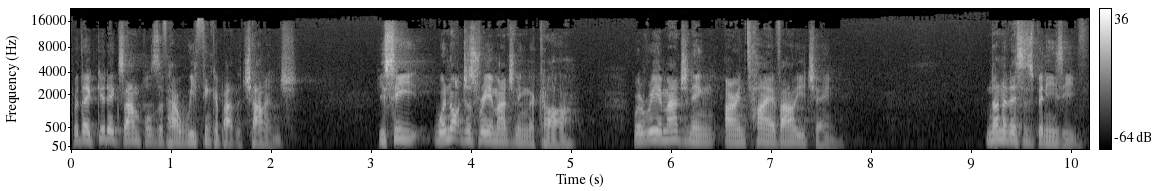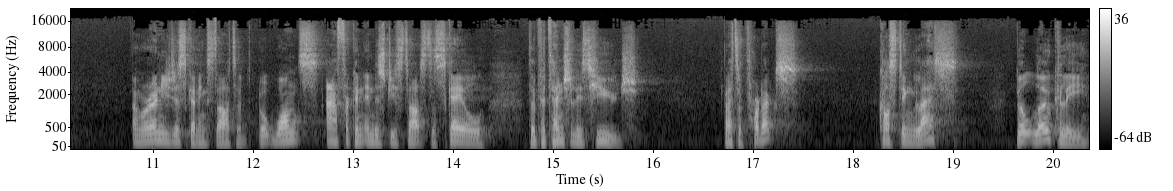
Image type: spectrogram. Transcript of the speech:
but they're good examples of how we think about the challenge. You see, we're not just reimagining the car, we're reimagining our entire value chain. None of this has been easy, and we're only just getting started. But once African industry starts to scale, the potential is huge. Better products, costing less, built locally,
